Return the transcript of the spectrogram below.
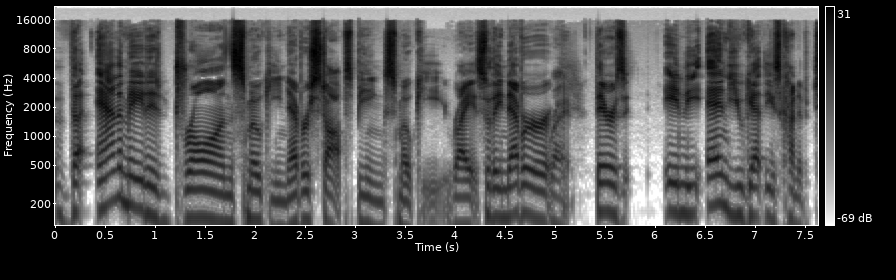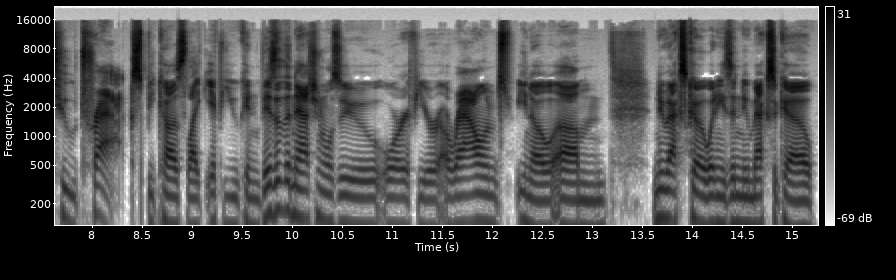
the animated drawn Smokey never stops being Smokey, right? So they never right. there's in the end you get these kind of two tracks because like if you can visit the National Zoo or if you're around, you know, um, New Mexico when he's in New Mexico,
